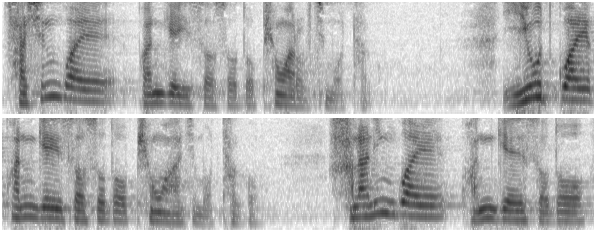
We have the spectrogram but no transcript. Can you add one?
자신과의 관계에 있어서도 평화롭지 못하고 이웃과의 관계에 있어서도 평화하지 못하고 하나님과의 관계에서도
